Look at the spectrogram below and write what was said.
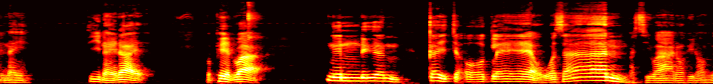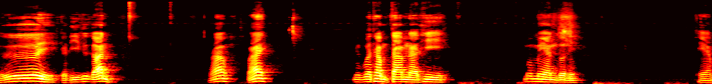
ทไหน ที่ไหนได้ ประเภทว่า เงินเดือน ใกล้จะออกแล้วว่าซานบัดสิว่าเนาะพี่น้องเอ้ยก็ดีคือกันเอาไปนึกว่าทำตามหน้าที่บ่แม่นตัวนี้ แถม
